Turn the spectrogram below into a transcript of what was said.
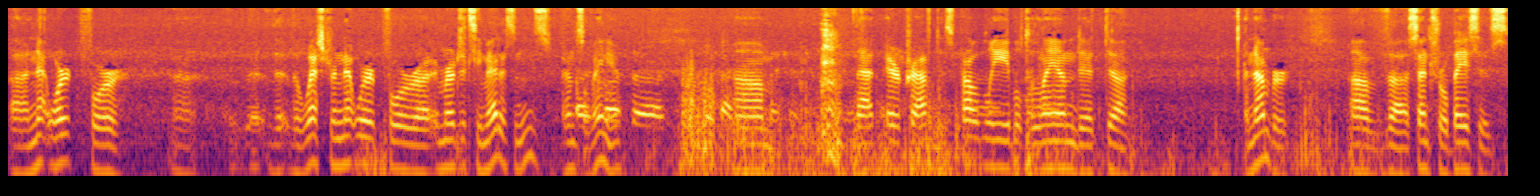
uh, network for uh, the, the Western Network for uh, Emergency Medicines, Pennsylvania, um, that aircraft is probably able to land at uh, a number of uh, central bases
